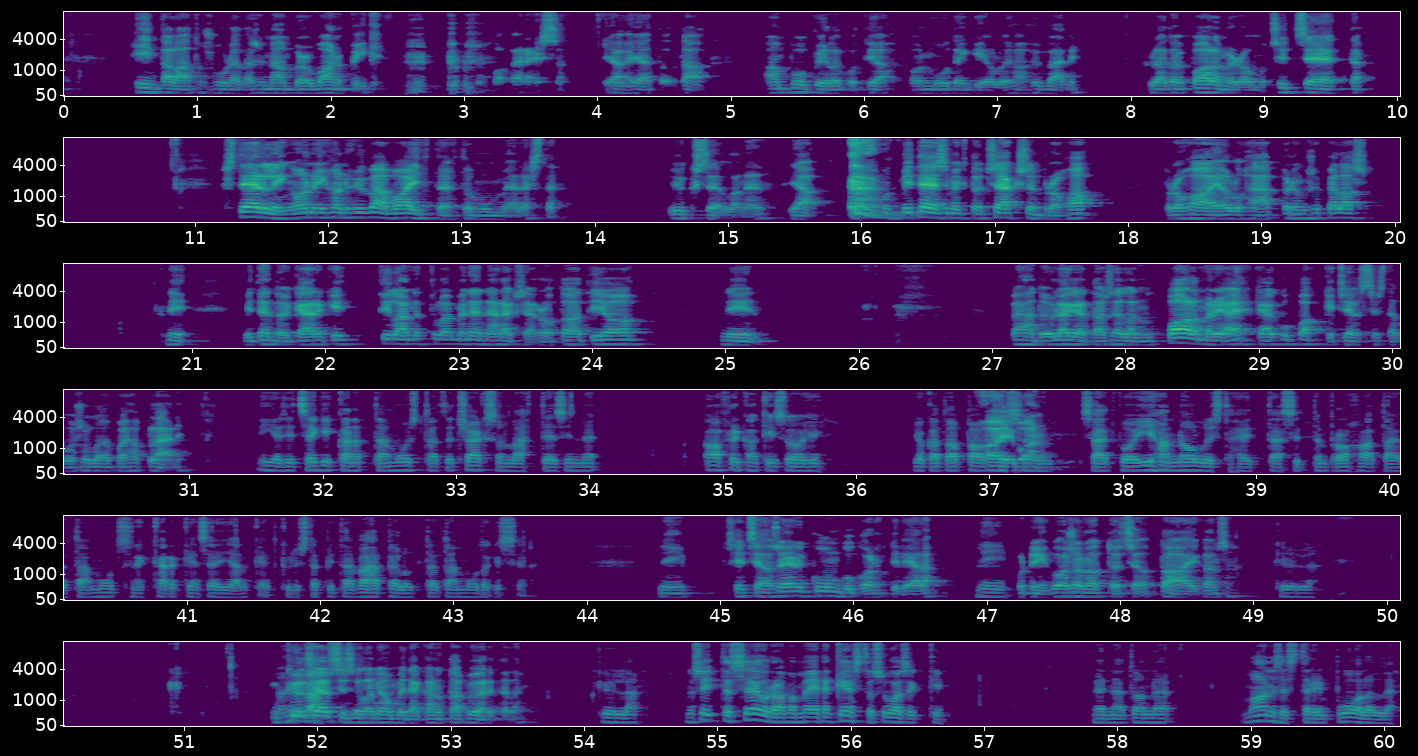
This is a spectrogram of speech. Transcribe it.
hintalaatuisuudelta se number one pick papereissa. Ja, ja tota, ampuu pilkut ja on muutenkin ollut ihan hyvä, niin kyllä toi Palmer on, mutta sitten se, että Sterling on ihan hyvä vaihtoehto mun mielestä. Yksi sellainen. Ja, mutta miten esimerkiksi tuo Jackson Broha, Broha ei ollut häppöinen, kun se pelasi, niin miten toi kärkitilanne tulee menee, nähdäänkö rotaatioon, niin vähän tuo yläkerta on sellainen, mutta Palmer ja ehkä joku pakki Chelseastä voisi olla jopa ihan plääni. Niin ja sitten sekin kannattaa muistaa, että Jackson lähtee sinne Afrikan kisoihin joka tapauksessa. Aivan. Niin sä et voi ihan nollista heittää sitten prohaa tai jotain muuta sinne kärkeen sen jälkeen, että kyllä sitä pitää vähän peluttaa jotain muutakin siellä. Niin, sitten siellä on se kunkukortti vielä. Niin. Mutta niin kuin on sanottu, että se ottaa aikansa. Kyllä. No Kyllä hyvä. Chelsea sellainen on, mitä kannattaa pyöritellä. Kyllä. No sitten seuraava meidän kestosuosikki. Mennään tuonne Manchesterin puolelle.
